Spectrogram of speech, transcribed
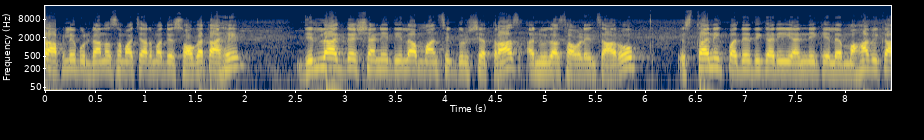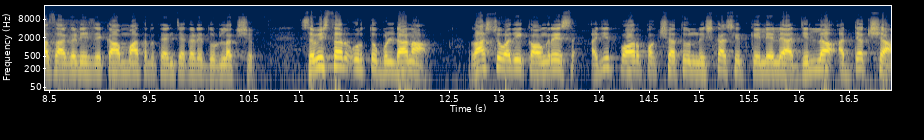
आपले बुलढाणा समाचारमध्ये स्वागत आहे. जिल्हा अध्यक्षांनी दिला मानसिक दृश्य त्रास अनुजा सावळेंचा आरोप. स्थानिक पदाधिकारी यांनी केलं महाविकास आघाडीचे काम मात्र त्यांच्याकडे दुर्लक्ष. सविस्तर उर्त बुलढाणा. राष्ट्रवादी काँग्रेस अजित पवार पक्षातून निष्कासित केलेल्या जिल्हा अध्यक्षा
